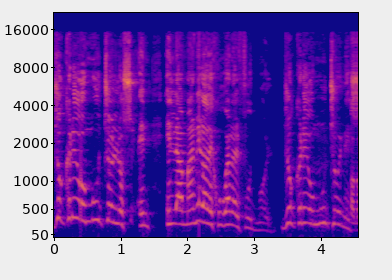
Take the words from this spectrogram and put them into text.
Yo creo mucho en los en, en la manera de jugar al fútbol. Yo creo mucho en eso.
